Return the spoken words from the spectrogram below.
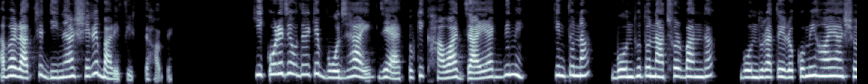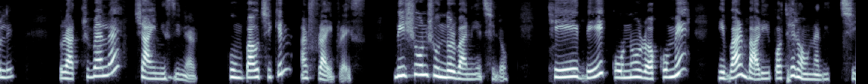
আবার রাত্রে ডিনার সেরে বাড়ি ফিরতে হবে। কি করে যে ওদেরকে বোঝাই যে এত কি খাওয়া যায় একদিনে? কিন্তু না বন্ধু তো নাছর বান্ধা। বন্ধুরা তো এরকমই হয় আসলে। রাত্রিবেলায় Chinese dinner kung pao chicken আর ফ্রাইড রাইস ভীষণ সুন্দর বানিয়েছিল। খেয়ে দে কোনো রকমে এবার বাড়ির পথে রওনা দিচ্ছি।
